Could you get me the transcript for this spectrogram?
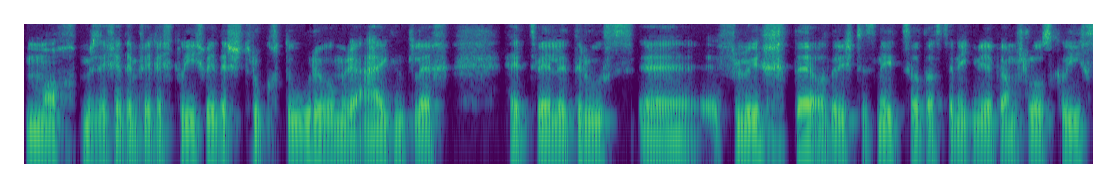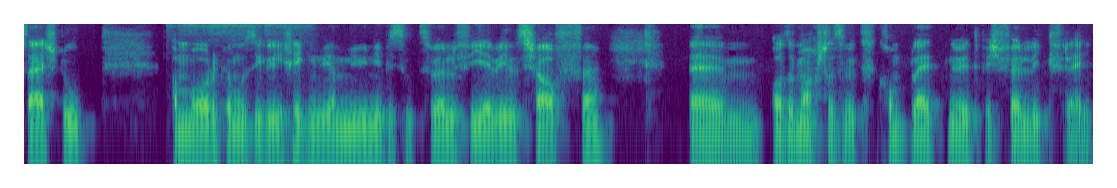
macht man sich dann vielleicht gleich wieder Strukturen, wo man ja eigentlich hätte daraus äh, flüchten Oder ist das nicht so, dass dann irgendwie am Schluss gleich sagst du, am Morgen muss ich gleich irgendwie am 9 bis um 12 Uhr jeweils arbeiten? Ähm, oder machst du das wirklich komplett nicht, bist völlig frei?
